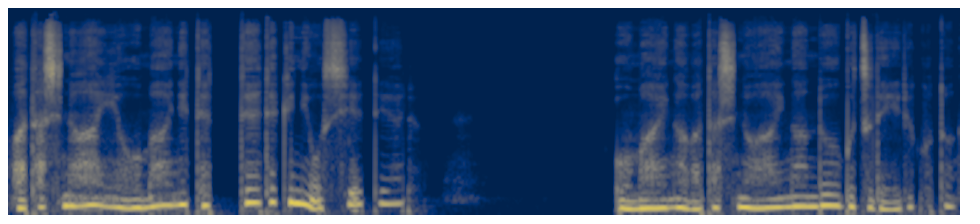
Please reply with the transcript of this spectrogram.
私の愛をお前に徹底的に教えてやる。お前が私の愛玩動物でいることが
